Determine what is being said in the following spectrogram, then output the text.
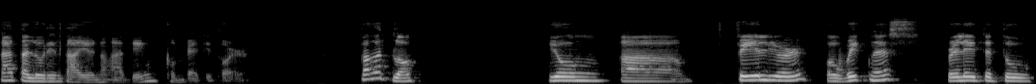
tatalo rin tayo ng ating competitor. Pangatlo, yung uh, failure or weakness related to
